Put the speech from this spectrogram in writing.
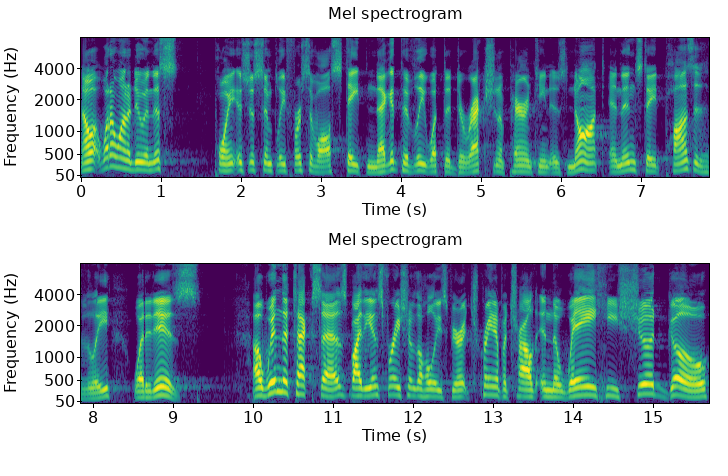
Now, what I want to do in this point is just simply, first of all, state negatively what the direction of parenting is not, and then state positively what it is. Uh, when the text says, by the inspiration of the Holy Spirit, train up a child in the way he should go,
